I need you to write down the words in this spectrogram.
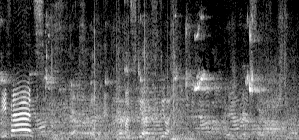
Defense! Yeah, well, the eighth Come on, steal it, steal it. eighth graders play first team.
